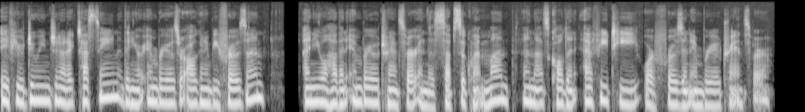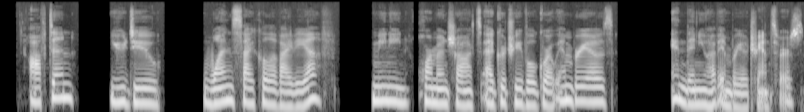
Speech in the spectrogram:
If you're doing genetic testing, then your embryos are all going to be frozen and you will have an embryo transfer in the subsequent month, and that's called an FET or frozen embryo transfer. Often, you do one cycle of IVF, meaning hormone shots, egg retrieval, grow embryos, and then you have embryo transfers.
